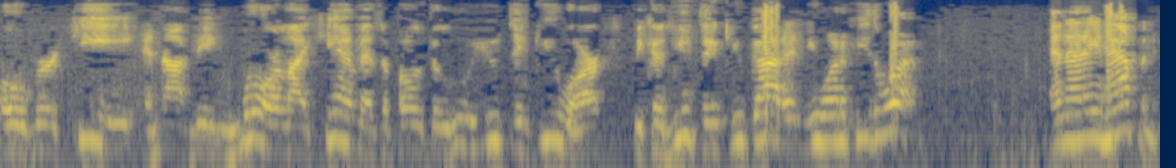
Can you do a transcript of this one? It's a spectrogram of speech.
over he and not being more like him as opposed to who you think you are because you think you got it and you want to be the one. And that ain't happening.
